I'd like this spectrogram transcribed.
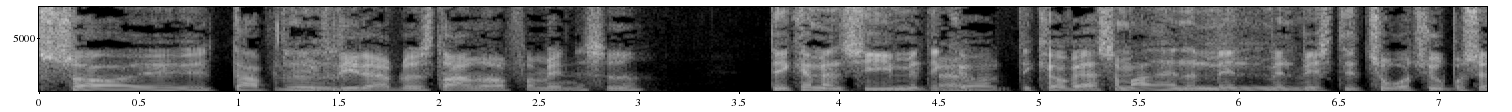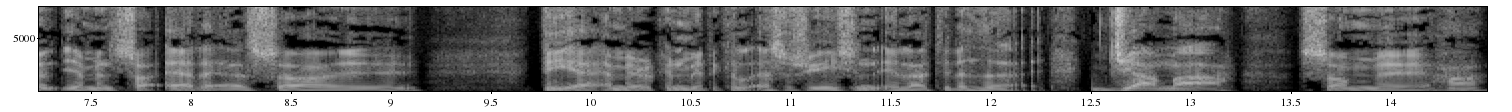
Så øh, der er Det blevet... er fordi, der er blevet strammet op fra mændenes side. Det kan man sige, men det, Ja. kan, jo, det kan jo være så meget andet. Men, men hvis det er 22 procent, jamen så er det altså... Øh, det er American Medical Association, eller det, der hedder JAMA, som øh, har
